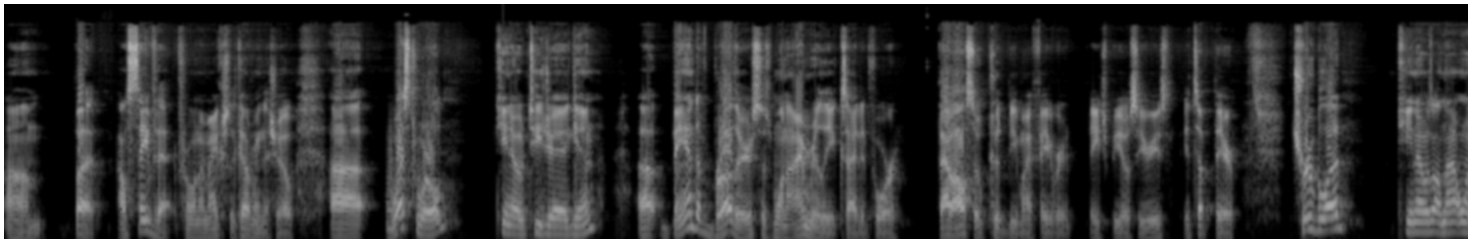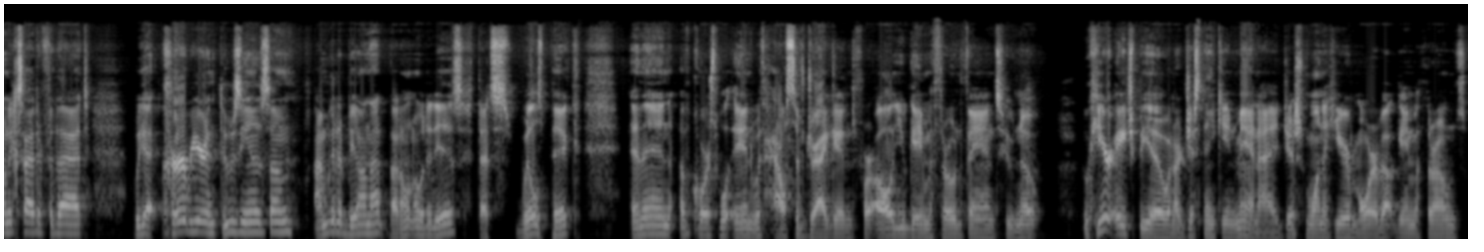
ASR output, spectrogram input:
Um, but I'll save that for when I'm actually covering the show. Uh, Westworld, Kino TJ again. Uh, Band of Brothers is one I'm really excited for. That also could be my favorite HBO series. It's up there. True Blood, Kino's on that one. Excited for that. We got Curb Your Enthusiasm. I'm going to be on that, but I don't know what it is. That's Will's pick. And then, of course, we'll end with House of Dragons for all you Game of Thrones fans who know who hear HBO and are just thinking, "Man, I just want to hear more about Game of Thrones."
